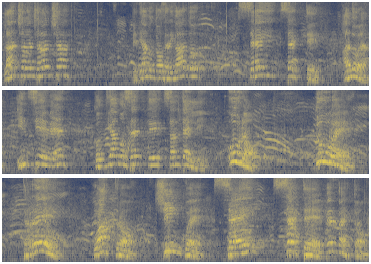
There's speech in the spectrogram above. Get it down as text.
Lancia, lancia, lancia. Vediamo cosa è arrivato. 6, 7. Allora, insieme contiamo 7 saltelli. 1, 2, 3, 4, 5, 6, 7. Perfetto.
